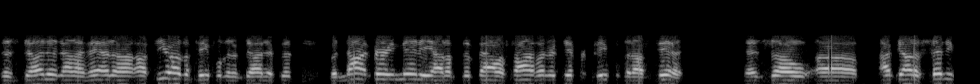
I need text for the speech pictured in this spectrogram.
that's done it, and I've had a, a few other people that have done it, but but not very many out of about 500 different people that I've fit. And so uh, I've got a 75%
